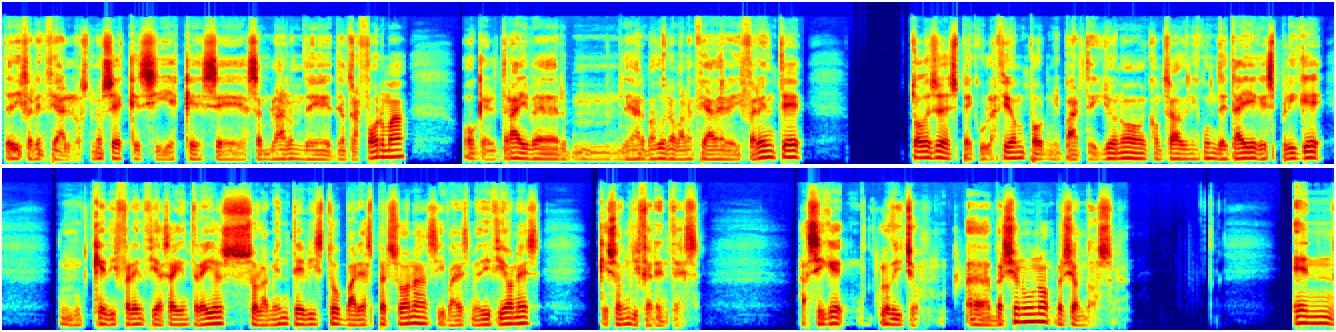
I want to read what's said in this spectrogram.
diferenciarlos. No sé que si es que se asemblaron de, de, otra forma o que el driver mm, de armadura balanceada era diferente. Todo eso es especulación por mi parte. Yo no he encontrado ningún detalle que explique qué diferencias hay entre ellos, solamente he visto varias personas y varias mediciones que son diferentes. Así que, lo dicho, eh, versión 1, versión 2. En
